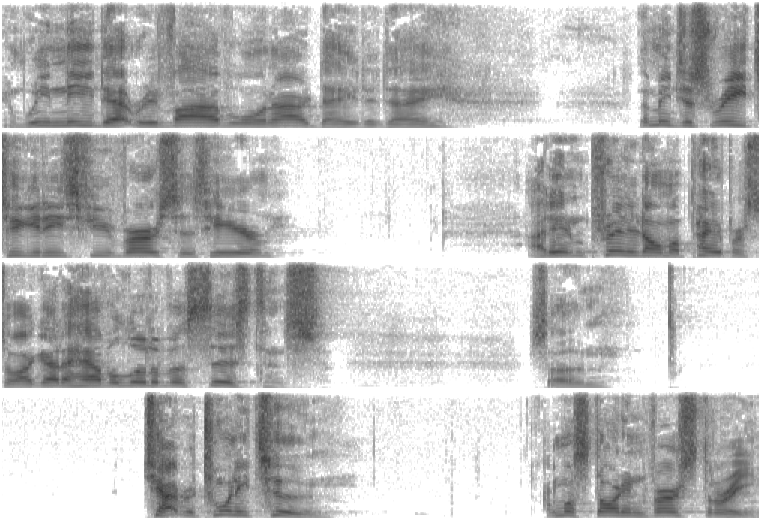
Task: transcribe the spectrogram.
And we need that revival in our day today. Let me just read to you these few verses here. I didn't print it on my paper so i got to have a little assistance. So chapter 22 i'm going to start in verse 3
